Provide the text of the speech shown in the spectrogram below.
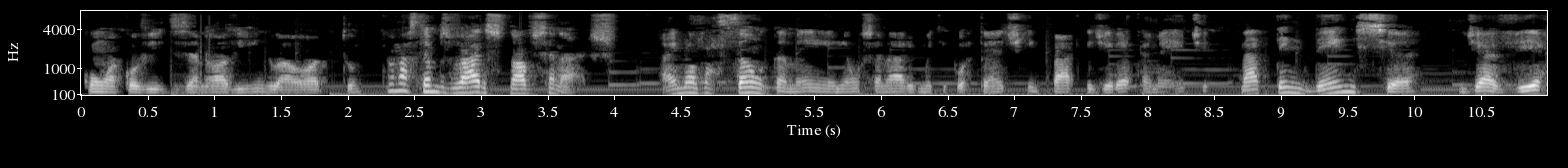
com a Covid-19 indo a óbito. Então nós temos vários novos cenários. A inovação também é um cenário muito importante que impacta diretamente na tendência de haver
